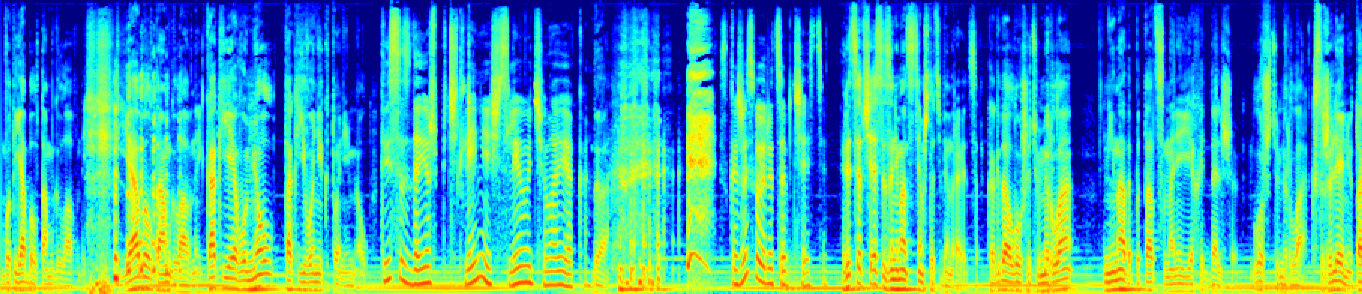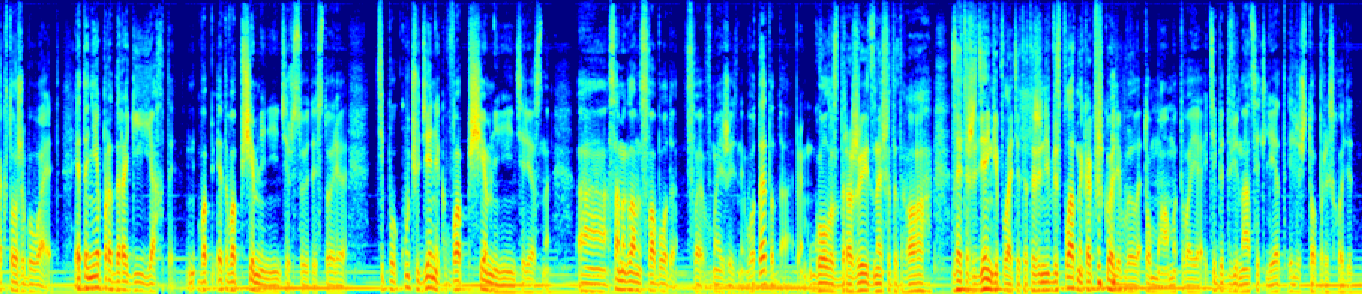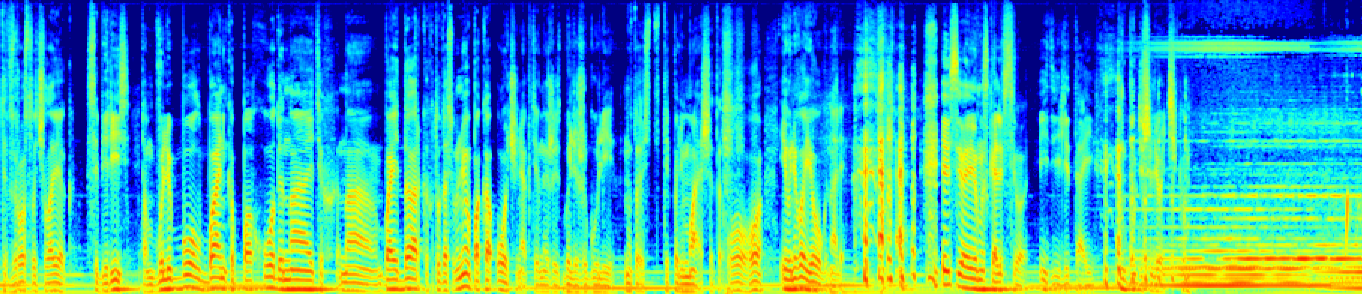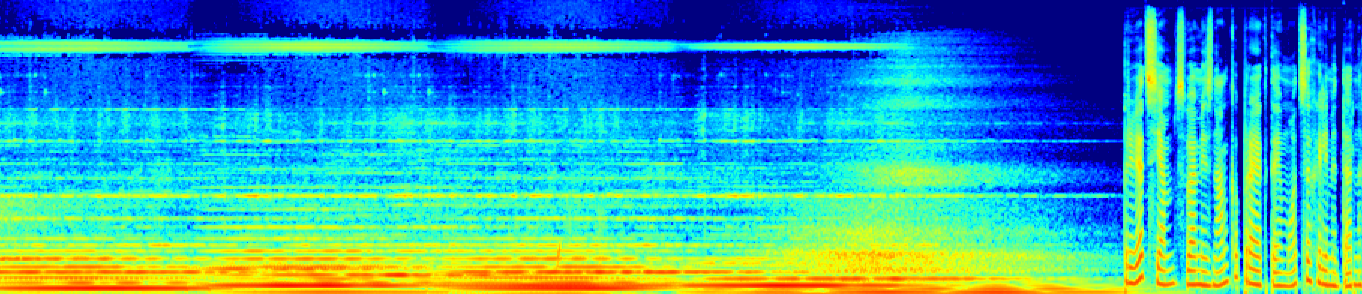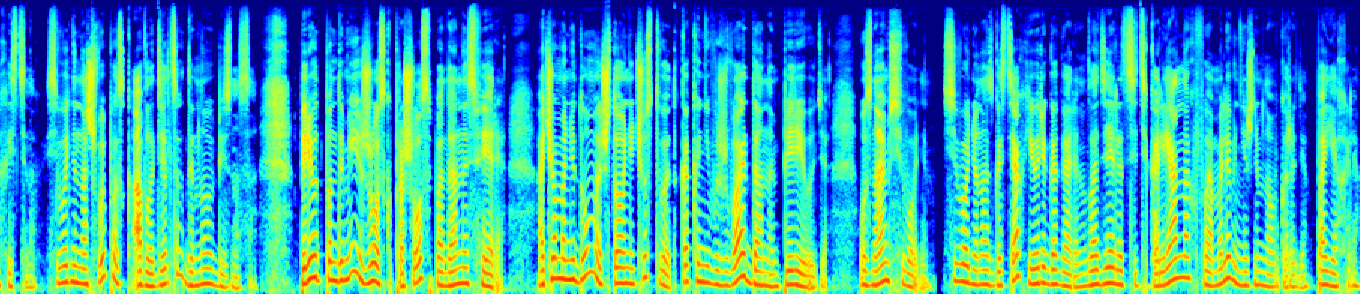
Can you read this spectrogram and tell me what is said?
Вот я был там главный. Я был там главный. Как я его мел, так его никто не мел. Ты создаешь впечатление счастливого человека. Да. Скажи свой рецепт счастья. Рецепт счастья — заниматься тем, что тебе нравится. Когда лошадь умерла, не надо пытаться на ней ехать дальше. Лошадь умерла. К сожалению, так тоже бывает. Это не про дорогие яхты. Это вообще мне не интересует история. Типа кучу денег вообще мне не интересно. А, самое главное, свобода в, в моей жизни. Вот это да. Прям голос дрожит, знаешь, вот это, О, за это же деньги платят, это же не бесплатно, как в школе было. То мама твоя, тебе 12 лет или что происходит? Ты взрослый человек, соберись. Там волейбол, банька, походы на этих, на байдарках туда У него пока очень активная жизнь. Были «Жигули», ну, то есть, ты понимаешь, это ого. И у него ее угнали. И все, ему сказали, все, иди летай, будешь летчиком. Música Привет всем! С вами Изнанка, проект о эмоциях элементарных истинах. Сегодня наш выпуск о владельцах дымного бизнеса. Период пандемии жестко прошелся по данной сфере. О чем они думают, что они чувствуют, как они выживают в данном периоде, узнаем сегодня. Сегодня у нас в гостях Юрий Гагарин, владелец сети кальянных Family в Нижнем Новгороде. Поехали!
